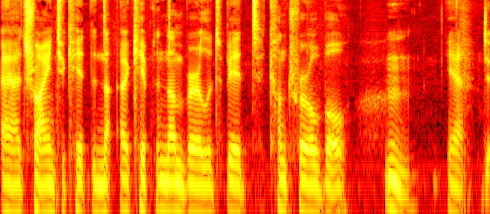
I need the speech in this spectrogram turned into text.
uh, trying to keep the uh, keep the number a little bit controllable. Mm. Yeah. Do,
